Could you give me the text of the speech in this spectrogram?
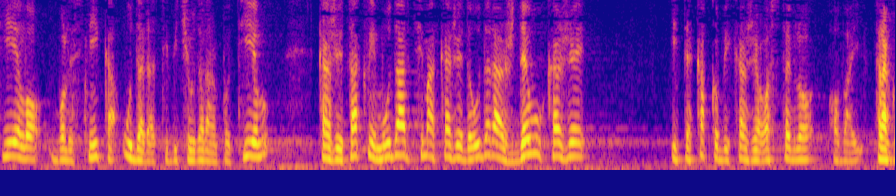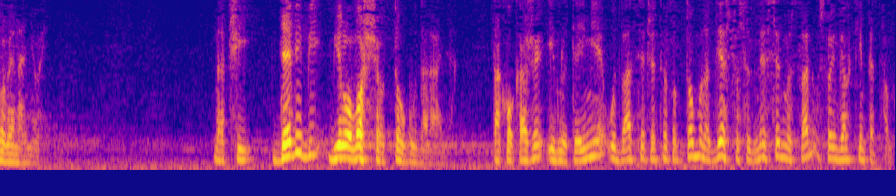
tijelo bolesnika udarati, bit će udaran po tijelu. Kaže, takvim udarcima, kaže, da udaraš devu, kaže, i te kako bi, kaže, ostavilo ovaj tragove na njoj. Znači, devi bi bilo loše od tog udaranja. Tako kaže Ibn Taymije u 24. tomu na 277. strani u svojim velikim petvama.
